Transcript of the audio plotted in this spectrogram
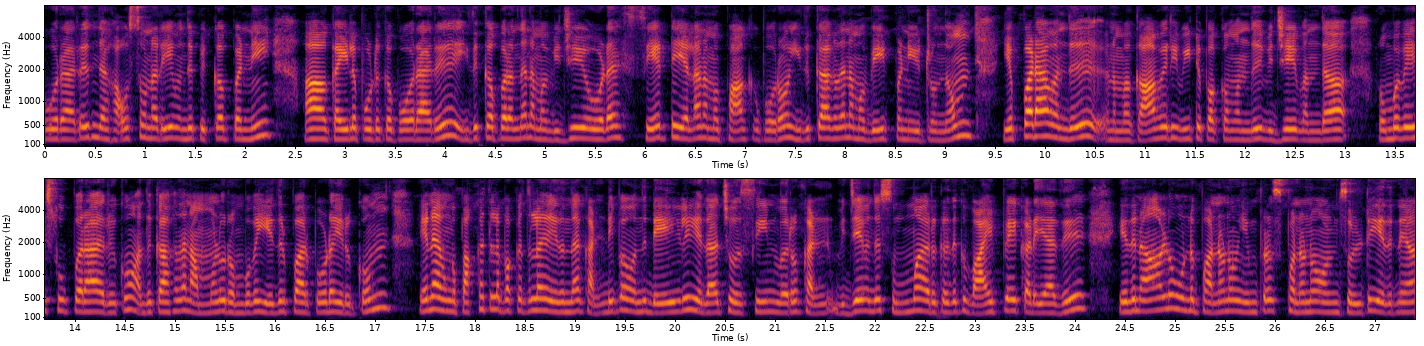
போகிறாரு இந்த ஹவுஸ் ஓனரையே வந்து பிக்கப் பண்ணி கையில் போட்டுக்க போகிறாரு இதுக்கப்புறம் தான் நம்ம விஜயோட சேட்டையெல்லாம் நம்ம பார்க்க போகிறோம் இதுக்காக தான் நம்ம வெயிட் பண்ணிகிட்டு இருந்தோம் எப்படா வந்து நம்ம காவேரி வீட்டு பக்கம் வந்து விஜய் வந்தால் ரொம்பவே சூப்பராக இருக்கும். அதுக்காக தான் நம்மளும் ரொம்பவே எதிர்பார்ப்போடு இருக்கும். ஏன்னா அவங்க பக்கத்தில் பக்கத்தில் இருந்தால் கண்டிப்பாக வந்து டெய்லி ஏதாச்சும் ஒரு சீன் வரும். கண் விஜய் வந்து சும்மா இருக்கிறதுக்கு வாய்ப்பே கிடையாது. எதுனாலும் ஒன்று பண்ணணும் இம்ப்ரெஸ் பண்ணணும் அப்படின்னு சொல்லிட்டு எதுனா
